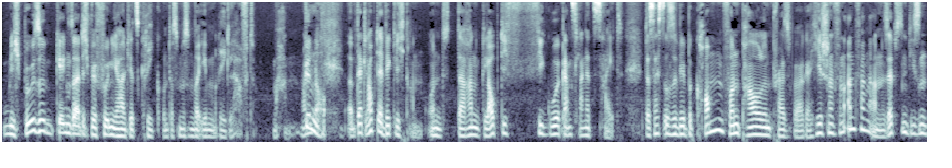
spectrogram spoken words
nicht böse gegenseitig, wir führen hier halt jetzt Krieg und das müssen wir eben regelhaft machen. Ne? Genau. Äh, da glaubt er wirklich dran und daran glaubt die Figur ganz lange Zeit. Das heißt also, wir bekommen von Paul und Pressburger hier schon von Anfang an, selbst in diesen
